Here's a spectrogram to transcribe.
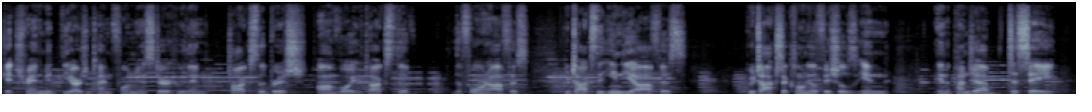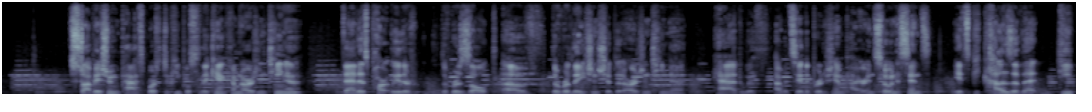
get transmitted to the Argentine foreign minister, who then talks to the British envoy, who talks to the, the foreign office, who talks to the India office, who talks to colonial officials in in the Punjab to say stop issuing passports to people so they can't come to Argentina, that is partly the, the result of the relationship that Argentina had with, I would say, the British Empire. And so, in a sense, it's because of that deep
